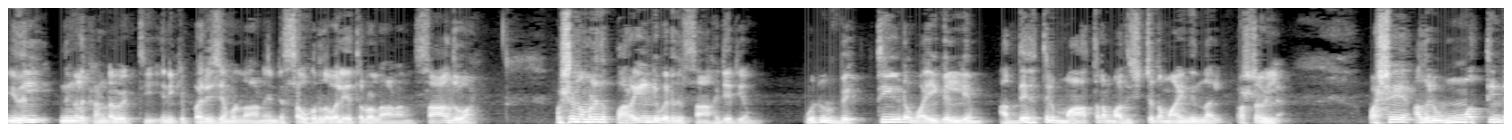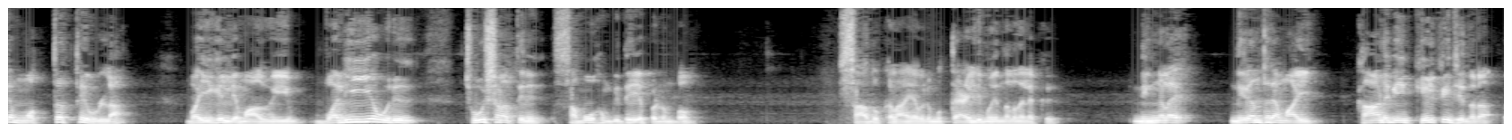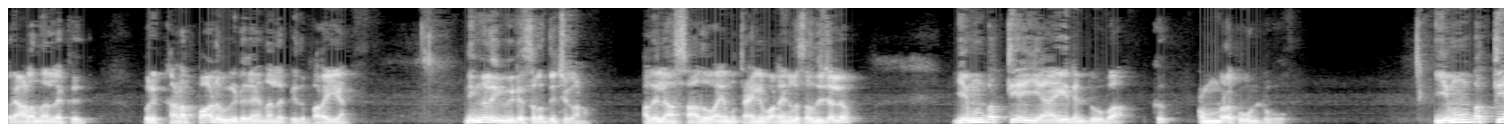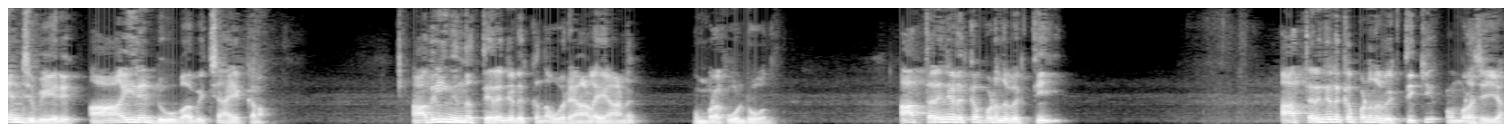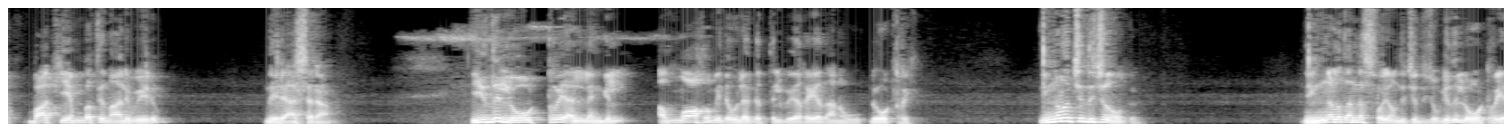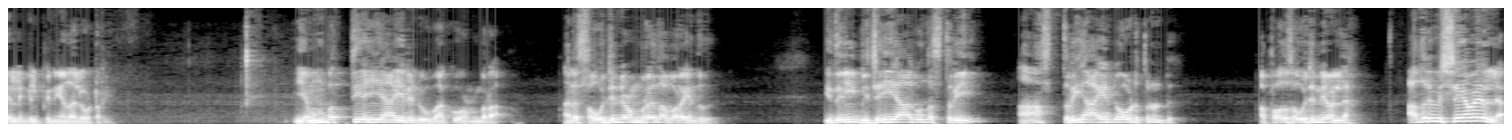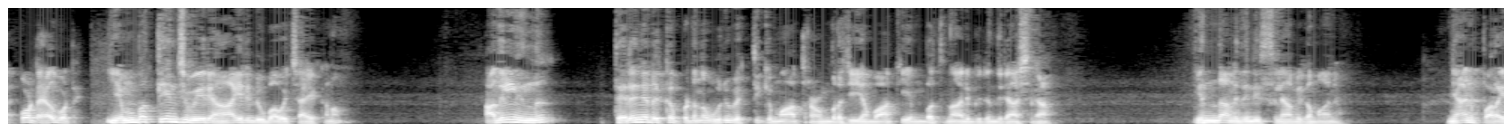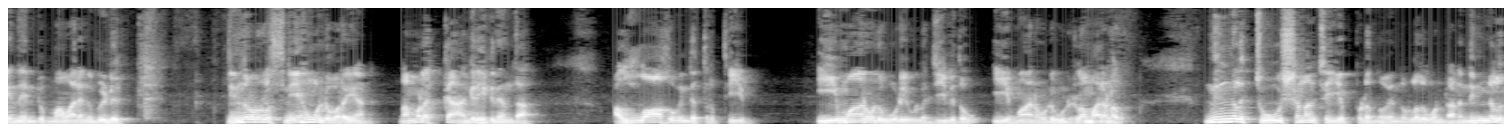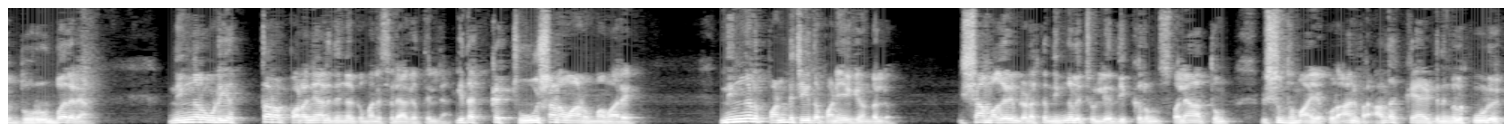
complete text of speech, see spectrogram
ഇതിൽ നിങ്ങൾ കണ്ട വ്യക്തി എനിക്ക് പരിചയമുള്ളതാണ് എന്റെ സൗഹൃദ വലയത്തിലുള്ള ആളാണ് സാധുവാണ്. പക്ഷേ നമ്മളിത് പറയേണ്ടി വരുന്ന സാഹചര്യം ഒരു വ്യക്തിയുടെ വൈകല്യം അദ്ദേഹത്തിൽ മാത്രം അധിഷ്ഠിതമായി നിന്നാൽ പ്രശ്നമില്ല. പക്ഷേ അതൊരു ഉമ്മത്തിന്റെ മൊത്തത്തിലുള്ള വൈകല്യമാകുകയും വലിയ ഒരു ചൂഷണത്തിന് സമൂഹം വിധേയപ്പെടുമ്പം സാധുക്കളായ ഒരു മുത്താലിമ എന്നുള്ള നിലയ്ക്ക് നിങ്ങളെ നിരന്തരമായി കാണുകയും കേൾക്കുകയും ചെയ്യുന്ന ഒരാളെന്ന നിലയ്ക്ക് ഒരു കടപ്പാട് വീടുക എന്ന നിലയ്ക്ക് ഇത് പറയുകയാണ്. നിങ്ങൾ ഈ വീഡിയോ ശ്രദ്ധിച്ചു കാണും. അതിൽ ആ സാധുവായ മുത്തായ്മ പറഞ്ഞ നിങ്ങൾ ശ്രദ്ധിച്ചല്ലോ? എൺപത്തി അയ്യായിരം രൂപക്ക് ഉംറക്ക് കൊണ്ടുപോകും. എൺപത്തിയഞ്ച് പേര് ആയിരം രൂപ വെച്ച് അയക്കണം. അതിൽ നിന്ന് തിരഞ്ഞെടുക്കുന്ന ഒരാളെയാണ് ഉംറക്ക് കൊണ്ടുപോകുന്നത്. ആ തിരഞ്ഞെടുക്കപ്പെടുന്ന വ്യക്തി ആ തിരഞ്ഞെടുക്കപ്പെടുന്ന വ്യക്തിക്ക് ഉമ്ര ചെയ്യാം. ബാക്കി എൺപത്തിനാല് പേരും നിരാശരാണ്. ഇത് ലോട്ടറി അല്ലെങ്കിൽ അള്ളാഹുവിന്റെ ഉലകത്തിൽ വേറെ ഏതാണ് ലോട്ടറി? നിങ്ങളും ചിന്തിച്ചു നോക്ക്. നിങ്ങൾ തന്നെ സ്വയം ഒന്ന് ചിന്തിച്ചു നോക്ക്. ഇത് ലോട്ടറി അല്ലെങ്കിൽ പിന്നെ ഏതാ ലോട്ടറി? എൺപത്തി അയ്യായിരം രൂപക്ക് ഉമ്ര അതിന് സൗജന്യ ഉമ്ര എന്നാണ് പറയുന്നത്? ഇതിൽ വിജയിയാകുന്ന സ്ത്രീ ആ സ്ത്രീ ആയിരം രൂപ കൊടുത്തിട്ടുണ്ട്. അപ്പോൾ അത് സൗജന്യമല്ല. അതൊരു വിഷയമേ അല്ല. പോട്ടെ അത് പോട്ടെ. എൺപത്തിയഞ്ച് പേര് ആയിരം രൂപ വെച്ച് അയക്കണം. അതിൽ നിന്ന് തിരഞ്ഞെടുക്കപ്പെടുന്ന ഒരു വ്യക്തിക്ക് മാത്രം ഉംറ ചെയ്യാം. ബാക്കി എൺപത്തിനാല് പേര് നിരാശരാണ്. എന്താണ് ഇതിന്റെ ഇസ്ലാമിക മാനം? ഞാൻ പറയുന്ന എന്റെ ഉമ്മമാരങ്ങ് വിട്. നിങ്ങളോടുള്ള സ്നേഹം കൊണ്ട് പറയാണ്. നമ്മളൊക്കെ ആഗ്രഹിക്കുന്നത് എന്താ? അള്ളാഹുവിന്റെ തൃപ്തിയും ഈമാനോട് കൂടിയുള്ള ജീവിതവും ഈമാനോട് കൂടിയുള്ള മരണവും. നിങ്ങൾ ചൂഷണം ചെയ്യപ്പെടുന്നു എന്നുള്ളത് കൊണ്ടാണ്. നിങ്ങൾ ദുർബലരാണ്. നിങ്ങളോട് എത്ര പറഞ്ഞാലും നിങ്ങൾക്ക് മനസ്സിലാകത്തില്ല. ഇതൊക്കെ ചൂഷണമാണ് ഉമ്മമാരെ. നിങ്ങൾ പണ്ട് ചെയ്ത പണിയൊക്കെ ഉണ്ടല്ലോ. ഇഷാ മകരിന്റെ അടക്കം നിങ്ങൾ ചൊല്ലിയ ദിക്കറും സ്വലാത്തും വിശുദ്ധമായ ഖുർആൻ അതൊക്കെ ആയിട്ട് നിങ്ങൾ കൂട്.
